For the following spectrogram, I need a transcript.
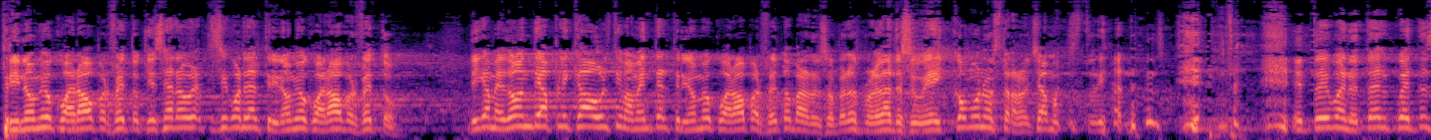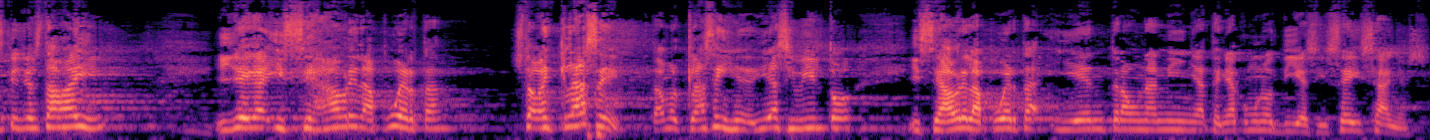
Trinomio cuadrado perfecto. ¿Quién se, acuerda del trinomio cuadrado perfecto? Dígame, ¿dónde ha aplicado últimamente el trinomio cuadrado perfecto para resolver los problemas de su vida? ¿Y cómo nos trasnochamos estudiando? entonces, bueno, entonces el cuento es que yo estaba ahí Y llega y se abre la puerta. Estaba en clase, estábamos en clase de ingeniería civil, todo, y se abre la puerta y entra una niña, tenía como unos 16 años.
